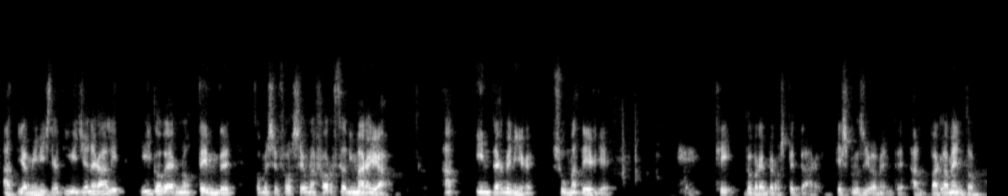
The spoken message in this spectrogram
atti amministrativi generali, il governo tende, come se fosse una forza di marea, a intervenire su materie che dovrebbero spettare esclusivamente al Parlamento.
